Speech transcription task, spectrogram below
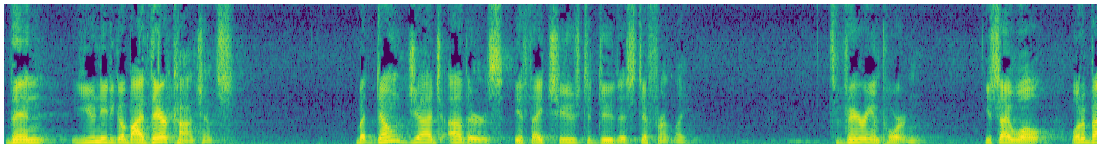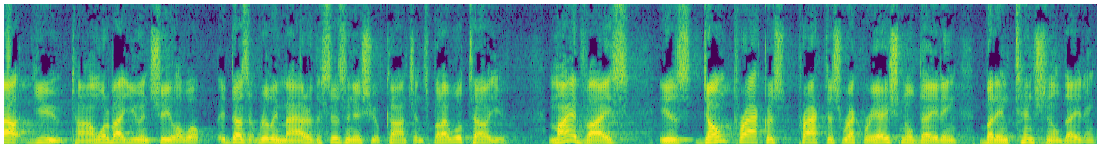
then you need to go by their conscience. But don't judge others if they choose to do this differently. It's very important. You say, well, what about you, Tom? What about you and Sheila? Well, it doesn't really matter. This is an issue of conscience, but I will tell you my advice is don't practice, practice recreational dating, but intentional dating.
